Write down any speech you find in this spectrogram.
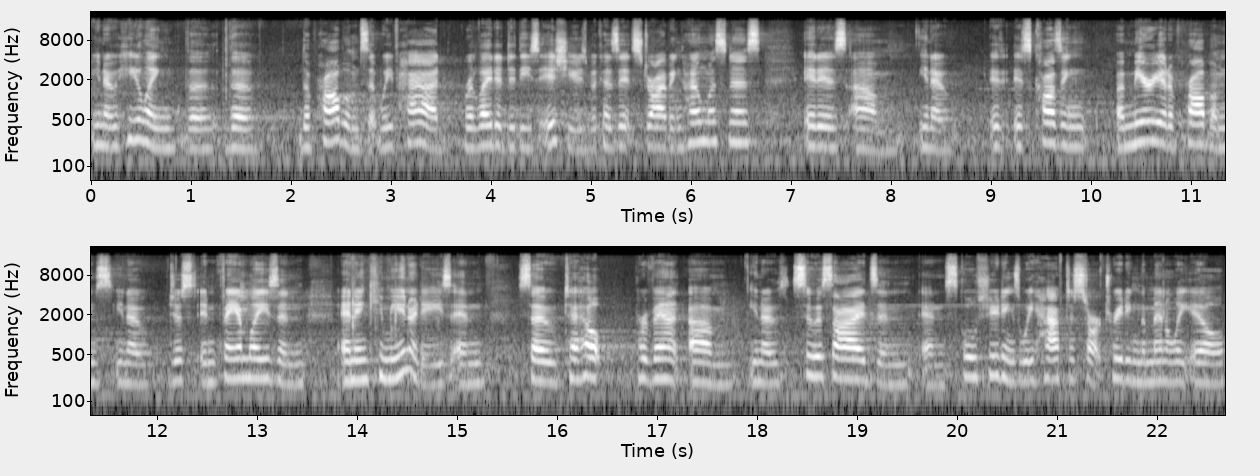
you know healing the the the problems that we've had related to these issues because it's driving homelessness. It is um, you know it, it's causing a myriad of problems, you know, just in families and, and in communities. And so to help prevent, um, you know, suicides and, and school shootings, we have to start treating the mentally ill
